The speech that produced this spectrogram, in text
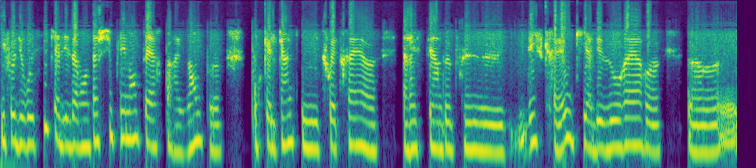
Il faut dire aussi qu'il y a des avantages supplémentaires. Par exemple, pour quelqu'un qui souhaiterait euh, rester un peu plus discret ou qui a des horaires euh,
